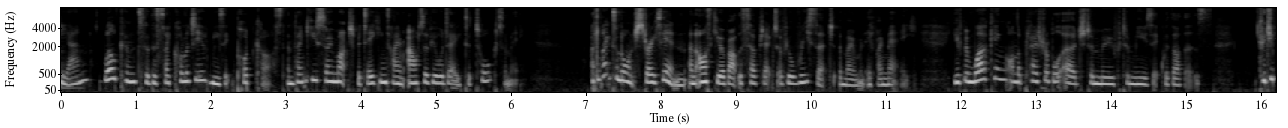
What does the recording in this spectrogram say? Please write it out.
Hi, Jan. Welcome to the Psychology of Music podcast, and thank you so much for taking time out of your day to talk to me. I'd like to launch straight in and ask you about the subject of your research at the moment, if I may. You've been working on the pleasurable urge to move to music with others. Could you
